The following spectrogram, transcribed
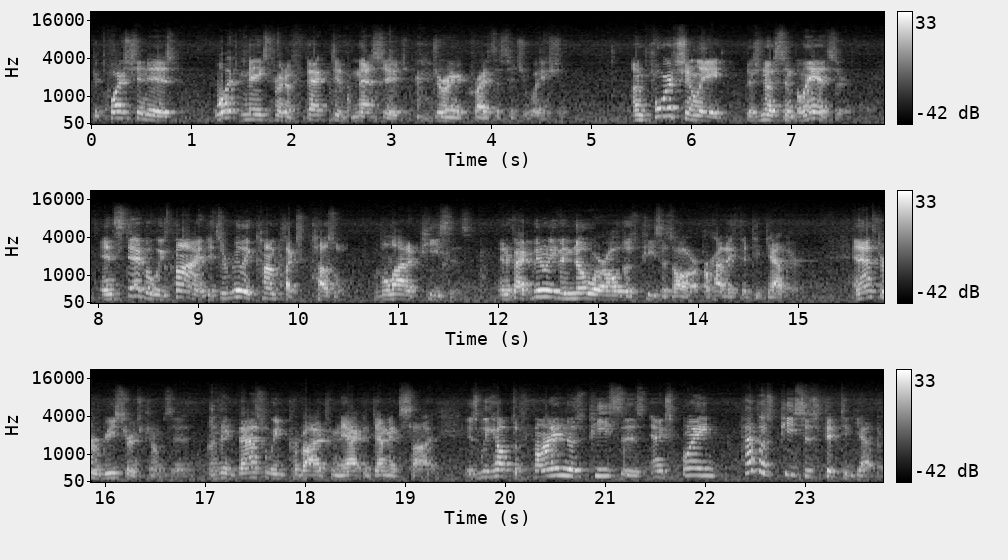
the question is, what makes for an effective message during a crisis situation? Unfortunately, there's no simple answer. Instead, what we find, it's a really complex puzzle with a lot of pieces. And in fact, we don't even know where all those pieces are or how they fit together. And that's where research comes in. I think that's what we provide from the academic side, is we help to find those pieces and explain how those pieces fit together.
